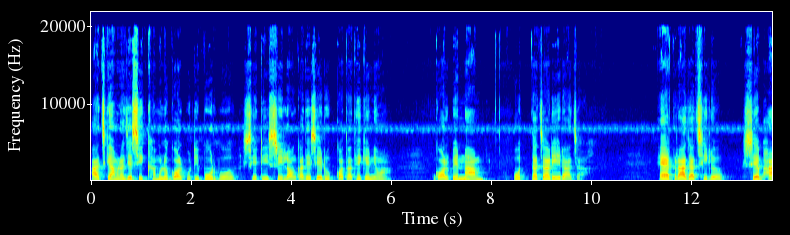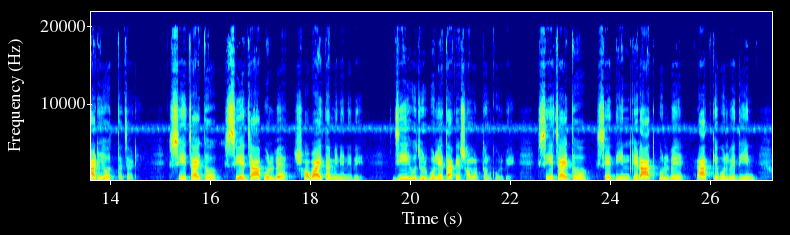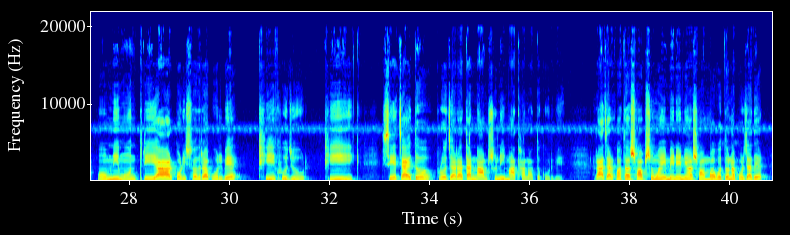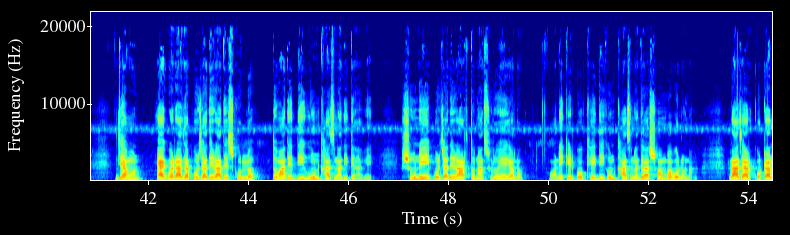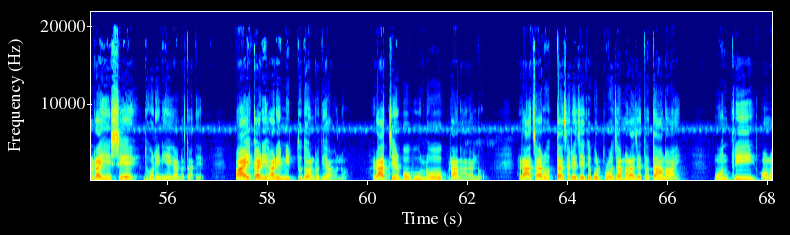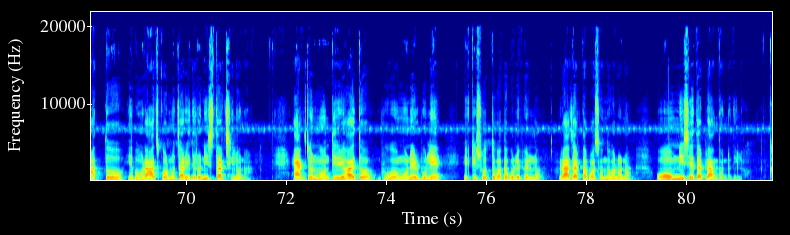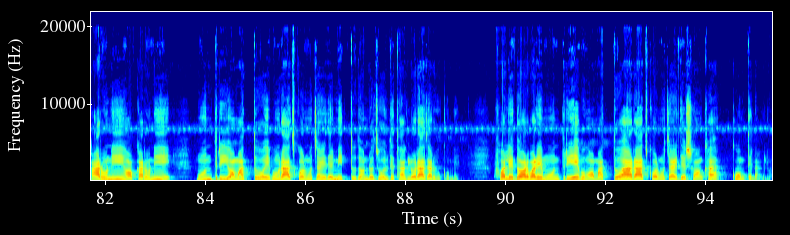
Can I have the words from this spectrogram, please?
আজকে আমরা যে শিক্ষামূলক গল্পটি পড়ব, সেটি শ্রীলঙ্কা দেশের রূপকথা থেকে নেওয়া। গল্পের নাম, অত্যাচারী রাজা। এক রাজা ছিল, সে ভারী অত্যাচারী। সে চাইতো, সে যা বলবে, সবাই তা মেনে নেবে। জি হুজুর বলে তাকে সমর্থন করবে। সে চাইতো, সে দিনকে রাত বলবে, রাতকে বলবে দিন। অমনি মন্ত্রী আর পরিষদরা বলবে, ঠিক হুজুর, ঠিক। সে চায় তো প্রজারা তার নাম শুনেই মাথা নত করবে। রাজার কথা সব সময় মেনে নেওয়া সম্ভব হতো না প্রজাদের। যেমন, একবার রাজা প্রজাদের আদেশ করল, তোমাদের দ্বিগুণ খাজনা দিতে হবে। শুনেই প্রজাদের আর্তনাদ শুরু হয়ে গেল। অনেকের পক্ষেই দ্বিগুণ খাজনা দেওয়া সম্ভব হলো না। রাজার কোটালরা এসে ধরে নিয়ে গেল তাদের। পাইকারি হারে মৃত্যুদণ্ড দেওয়া হলো। রাজ্যের বহু লোক প্রাণ হারালো। রাজার অত্যাচারে যে কেবল প্রজা মারা যেত তা নয়, মন্ত্রী, অমাত্য এবং রাজকর্মচারীদেরও নিস্তার ছিল না। একজন মন্ত্রী হয়তো মনের ভুলে একটি সত্য কথা বলে ফেলল, রাজার তা পছন্দ হলো না, অমনি সে তার প্রাণদণ্ড দিল। কারণে, অকারণে মন্ত্রী, অমাত্য এবং রাজকর্মচারীদের মৃত্যুদণ্ড চলতে থাকল রাজার হুকুমে। ফলে দরবারে মন্ত্রী এবং অমাত্য আর রাজকর্মচারীদের সংখ্যা কমতে লাগল।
